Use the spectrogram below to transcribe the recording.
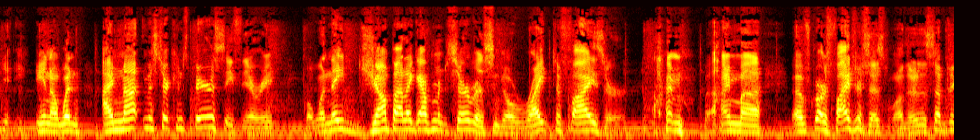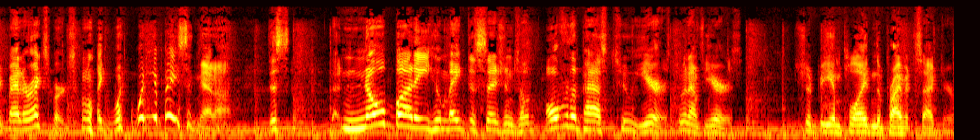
you know, when I'm not Mr. Conspiracy Theory, but when they jump out of government service and go right to Pfizer, I'm, I'm, uh, of course, Pfizer says, well, they're the subject matter experts. I'm like, what, what are you basing that on? This, nobody who made decisions over the past two years, two and a half years, should be employed in the private sector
